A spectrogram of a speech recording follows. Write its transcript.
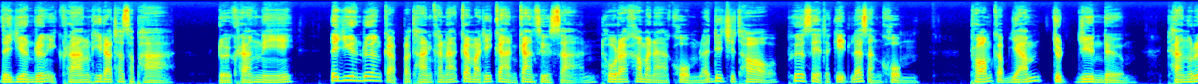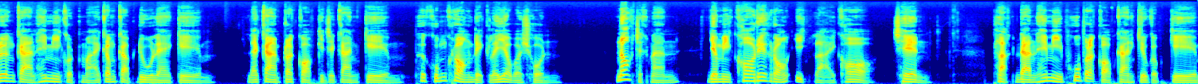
ได้ยื่นเรื่องอีกครั้งที่รัฐสภา โดยครั้งนี้ ได้ยื่นเรื่องกับประธานคณะกรรมาการการสื่อสาร โทรคมนาคม และดิจิทัล เพื่อเศรษฐกิจและสังคม พร้อมกับย้ำจุดยืนเดิม ทั้งเรื่องการให้มีกฎหมายกำกับดูแลเกม และการประกอบกิจการเกม เพื่อคุ้มครองเด็กและเยาวชน นอกจากนั้นยังมีข้อเรียกร้องอีกหลายข้อ เช่น ผลักดันให้มีผู้ประกอบการเกี่ยวกับเกม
